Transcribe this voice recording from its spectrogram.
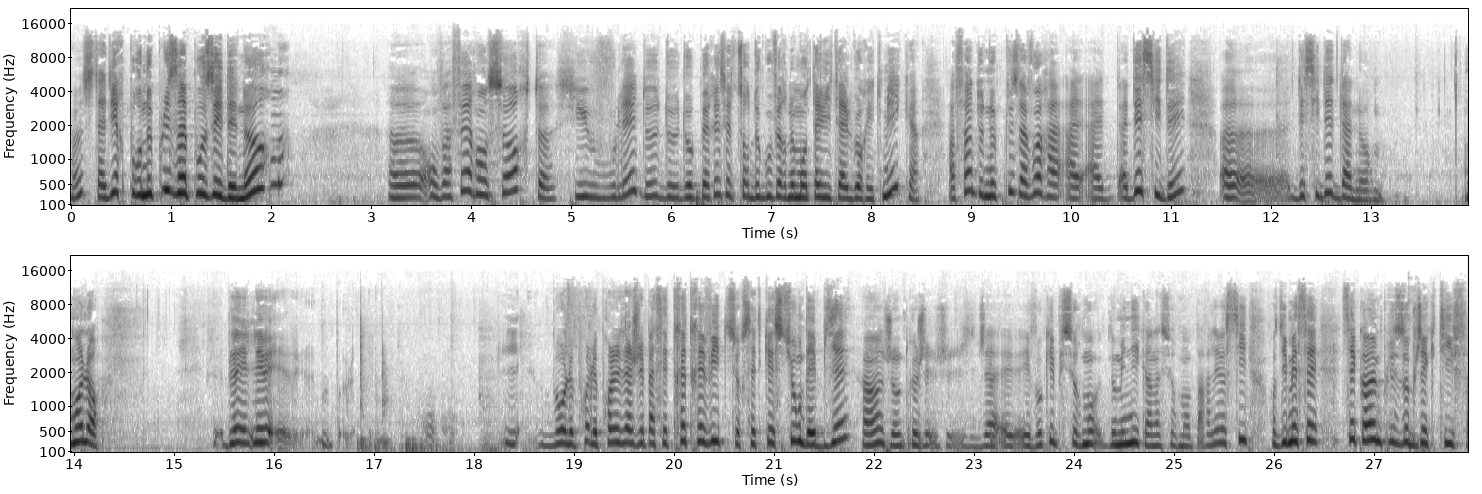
Hein, c'est-à-dire pour ne plus imposer des normes, euh, on va faire en sorte, si vous voulez, d'opérer cette sorte de gouvernementalité algorithmique afin de ne plus avoir à, décider, décider de la norme. Bon alors, bon, le, problème, là, je vais passer très très vite sur cette question des biais, hein, que j'ai déjà évoqué, puis sur, Dominique en a sûrement parlé aussi. On se dit, mais c'est quand même plus objectif.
